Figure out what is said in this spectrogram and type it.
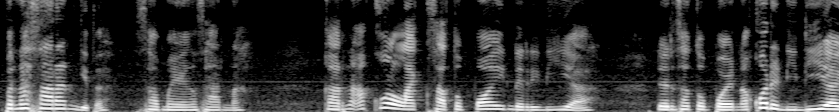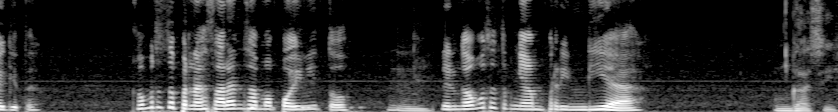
penasaran gitu sama yang sana. Karena aku like satu poin dari dia dan satu poin aku ada di dia gitu kamu tetap penasaran sama poin itu Hmm, dan kamu tetap nyamperin dia enggak sih.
